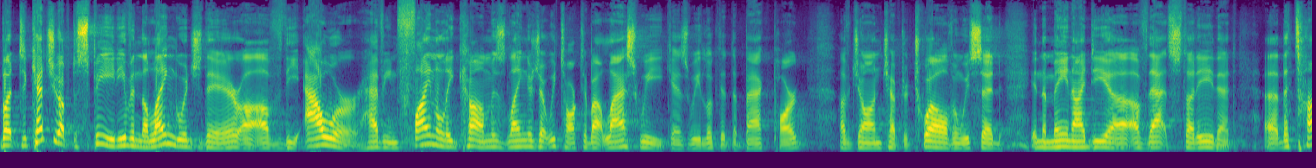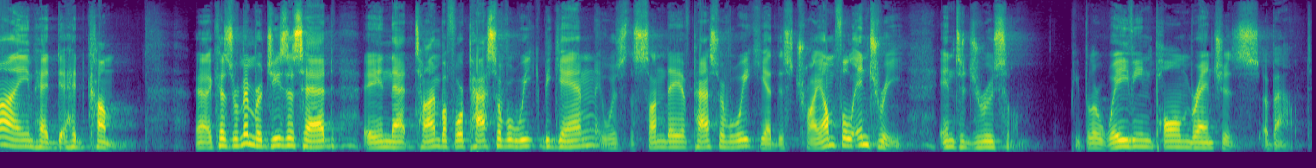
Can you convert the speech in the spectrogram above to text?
But to catch you up to speed, even the language there of the hour having finally come is language that we talked about last week as we looked at the back part of John chapter 12. And we said in the main idea of that study that uh, the time had, had come. Because uh, remember, Jesus had, in that time before Passover week began, it was the Sunday of Passover week, he had this triumphal entry into Jerusalem. People are waving palm branches about.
